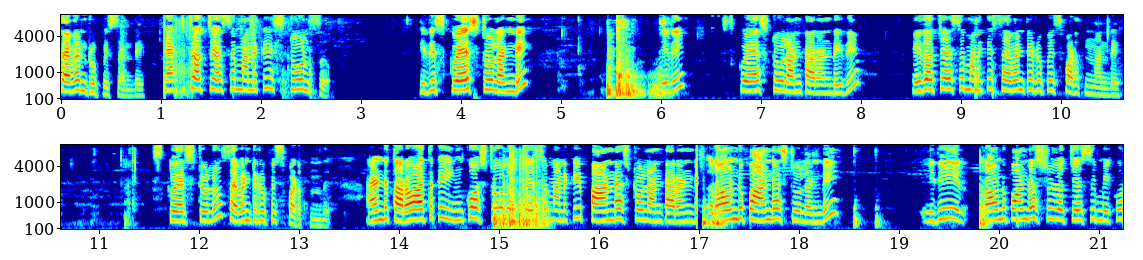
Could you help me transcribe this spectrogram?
సెవెన్ రూపీస్ అండి. నెక్స్ట్ వచ్చేసి మనకి స్టూల్స్. ఇది స్క్వేర్ స్టూల్ అండి. ఇది స్క్వేర్ స్టూల్ అంటారండి ఇది. ఇది వచ్చేసి మనకి సెవెంటీ రూపీస్ పడుతుందండి. స్క్వేర్ స్టూలు సెవెంటీ రూపీస్ పడుతుంది. అండ్ తర్వాతకి ఇంకో స్టూల్ వచ్చేసి మనకి పాండా స్టూల్ అంటారండి. రౌండ్ పాండా స్టూల్ అండి. ఇది రౌండ్ పాండా స్టూల్ వచ్చేసి మీకు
